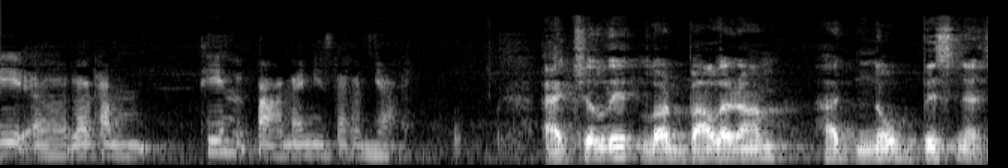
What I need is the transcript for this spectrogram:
ี่เอ่อแล้วทำที่ป่าในมีสรัญญา Actually, Lord Balaram had no business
